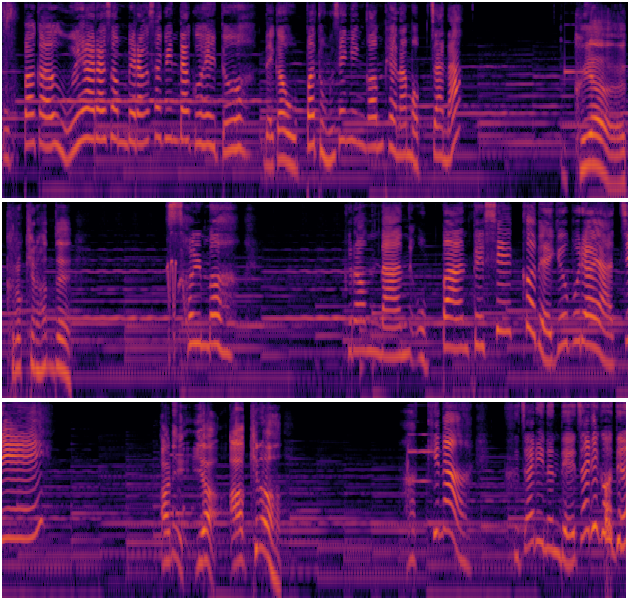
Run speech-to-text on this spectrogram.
오빠가 우에하라 선배랑 사귄다고 해도 내가 오빠 동생인 건 변함없잖아? 그야 그렇긴 한데 설마 그럼 난 오빠한테 실컷 애교 부려야지 아니 야 아키나 아키나 그 자리는 내 자리거든?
